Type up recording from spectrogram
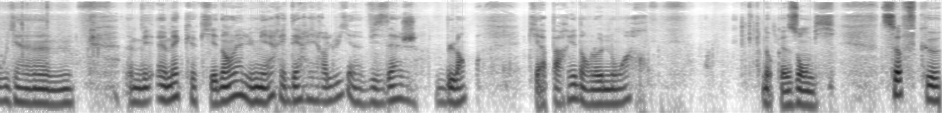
où il y a un, mec qui est dans la lumière et derrière lui un visage blanc qui apparaît dans le noir. Donc un zombie. Sauf que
